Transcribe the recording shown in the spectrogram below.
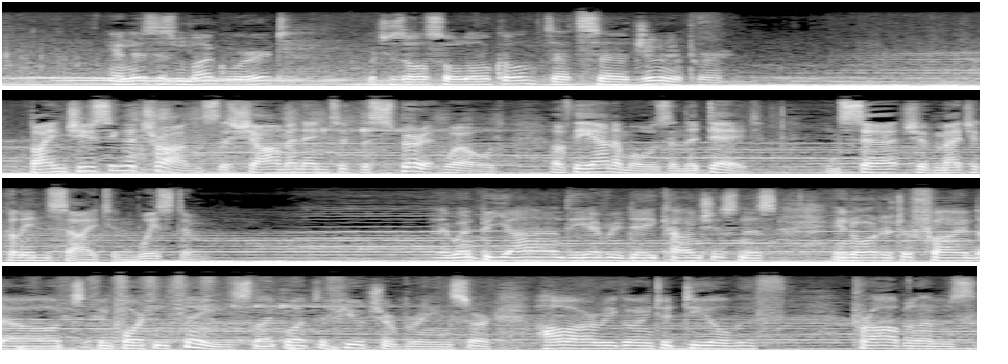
And this is mugwort, which is also local. That's uh, juniper. By inducing a trance, the shaman entered the spirit world of the animals and the dead in search of magical insight and wisdom. They went beyond the everyday consciousness in order to find out important things like what the future brings or how are we going to deal with problems.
